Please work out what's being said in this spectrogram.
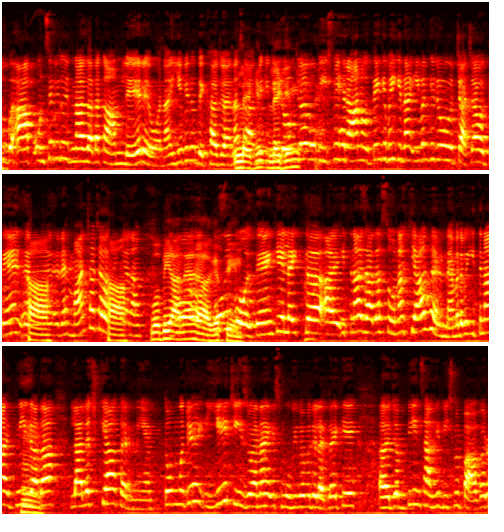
तो आप उनसे भी तो इतना ज़्यादा काम ले रहे हो ना ये भी तो देखा जाए ना लेकिन- लेकिन- लोग जो है वो बीच में हैरान होते हैं कि भाई कितना इवन के जो चाचा होते हैं हाँ। रहमान चाचा होते हाँ, हैं। क्या नाम? वो भी आना है आगे बोलते हैं कि लाइक इतना ज़्यादा सोना क्या करना है? मतलब इतना हम्म। इतनी ज़्यादा लालच क्या करनी है? तो मुझे ये चीज़ जो है ना इस मूवी में मुझे लगता है कि जब भी इंसान के बीच में पावर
